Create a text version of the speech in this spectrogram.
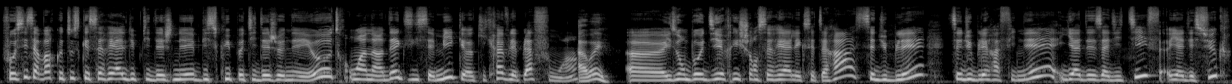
faut aussi savoir que tout ce qui est céréales du petit déjeuner, biscuits petit déjeuner et autres ont un index glycémique euh, qui crève les plafonds. Hein. Ah oui. ils ont beau dire riches en céréales, etc. C'est du blé, c'est du blé raffiné, il y a des additifs, il y a des sucres,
